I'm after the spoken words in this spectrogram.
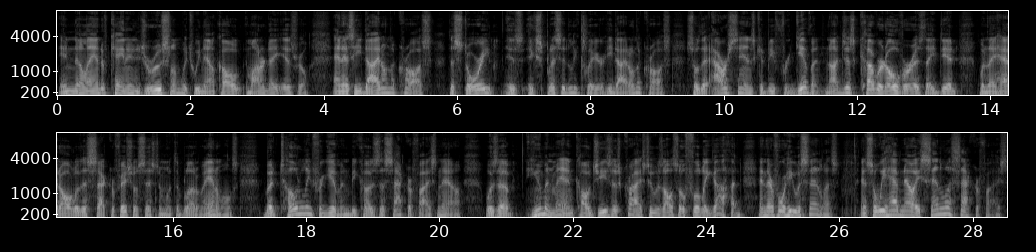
in the land of Canaan, in Jerusalem, which we now call modern day Israel. And as he died on the cross, the story is explicitly clear. He died on the cross so that our sins could be forgiven, not just covered over as they did when they had all of this sacrificial system with the blood of animals, but totally forgiven because the sacrifice now was a human man called Jesus Christ who was also fully God, and therefore he was sinless. And so we have now a sinless sacrifice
